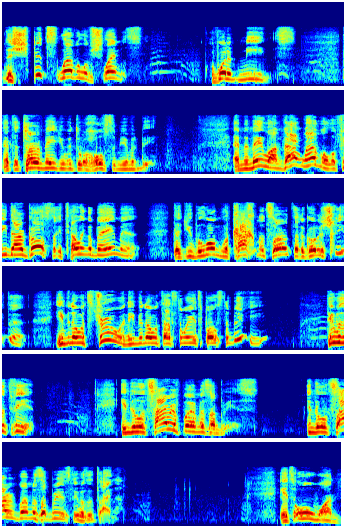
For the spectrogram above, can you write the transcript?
the spitz level of shlemus, of what it means that the Torah made you into a wholesome human being. And the Mela on that level, if he dar telling a behemoth that you belong natzar to go to shchita, even though it's true and even though that's the way it's supposed to be, there was a tefiyah. In the Latzarif Behemoth Abris, in the Latzarif Behemoth Abris, there was a taina. It's all one.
